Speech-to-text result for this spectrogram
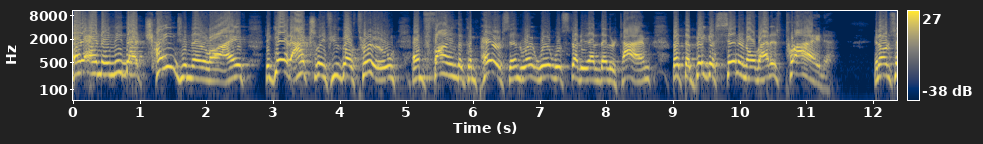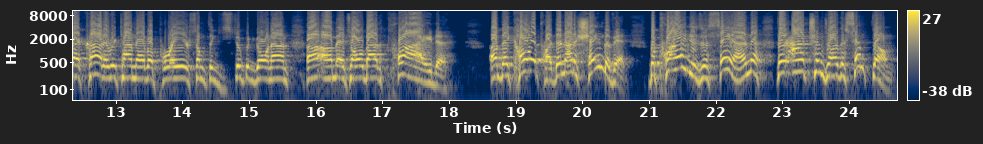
and, and they need that change in their life to get. Actually, if you go through and find the comparison, we'll study that another time, but the biggest sin in all that is pride. You notice that crowd every time they have a parade or something stupid going on, uh, um, it's all about pride. Um, they call it pride. They're not ashamed of it. The pride is a sin. Their actions are the symptom.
